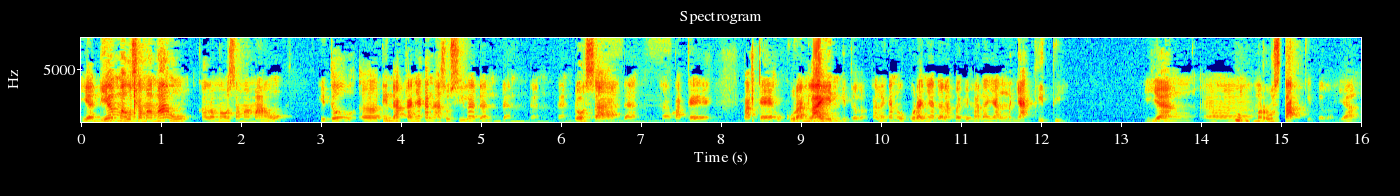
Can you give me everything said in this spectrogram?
ya dia mau sama mau kalau mau sama mau itu uh, tindakannya kan asusila dan dan dan dan dosa dan uh, pakai pakai ukuran lain gitu loh. Karena kan ukurannya adalah bagaimana yang menyakiti, yang uh, merusak gitu loh, yang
